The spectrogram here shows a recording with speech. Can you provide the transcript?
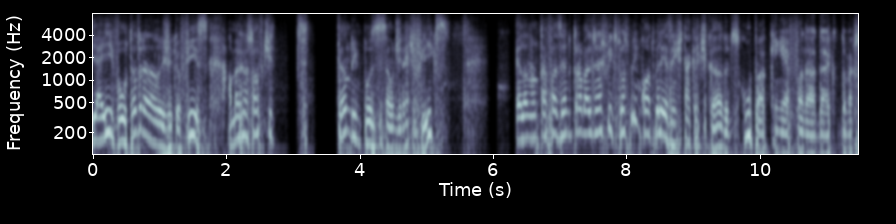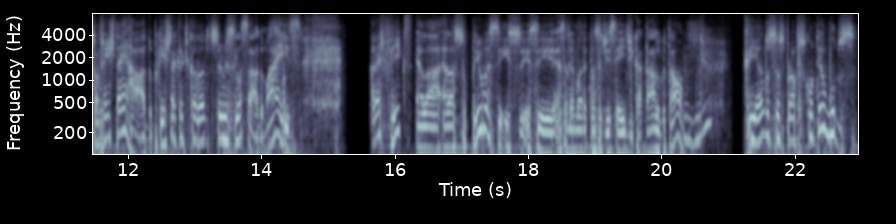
E aí, voltando na analogia que eu fiz, a Microsoft estando em posição de Netflix, ela não está fazendo o trabalho de Netflix. Mas por enquanto, beleza, a gente está criticando, desculpa quem é fã da, da, Microsoft, a gente está errado, porque a gente está criticando antes do serviço lançado. Mas a Netflix, ela, ela supriu esse, esse, essa demanda que você disse aí de catálogo e tal, uhum. criando seus próprios conteúdos.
